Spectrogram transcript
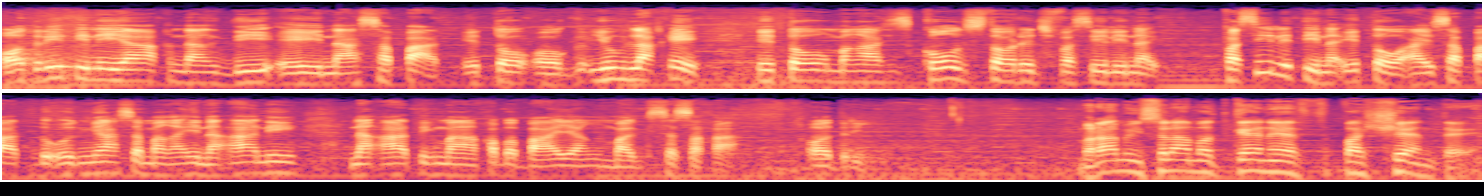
Audrey, tiniyak ng DA na sapat ito o yung laki itong mga cold storage facility na, facility na ito ay sapat doon nga sa mga inaani ng ating mga kababayang magsasaka. Audrey. Maraming salamat, Kenneth Pasyente.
